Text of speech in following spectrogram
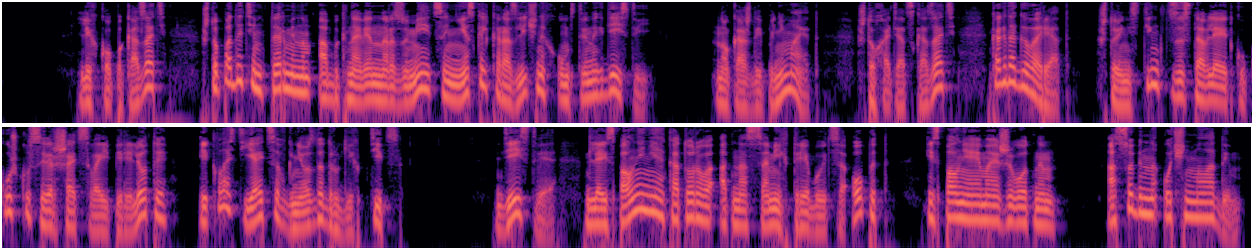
Легко показать, что под этим термином обыкновенно разумеется несколько различных умственных действий. Но каждый понимает, что хотят сказать, когда говорят что инстинкт заставляет кукушку совершать свои перелеты и класть яйца в гнезда других птиц. Действие, для исполнения которого от нас самих требуется опыт, исполняемое животным, особенно очень молодым,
